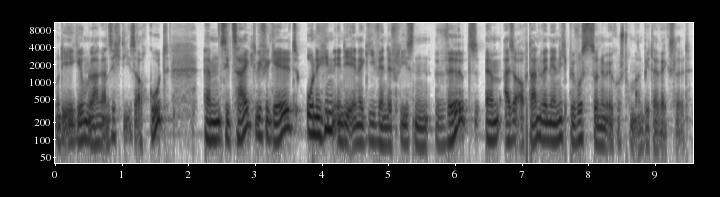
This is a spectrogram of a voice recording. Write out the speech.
und die EEG-Umlage an sich, die ist auch gut. Ähm, sie zeigt, wie viel Geld ohnehin in die Energiewende fließen wird, ähm, also auch dann, wenn ihr nicht bewusst zu einem Ökostromanbieter wechselt.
